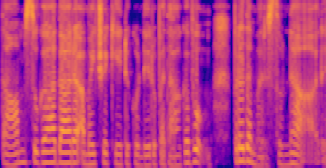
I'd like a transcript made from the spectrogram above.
தாம் சுகாதார அமைச்சை கேட்டுக்கொண்டிருப்பதாகவும் பிரதமர் சொன்னார்.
